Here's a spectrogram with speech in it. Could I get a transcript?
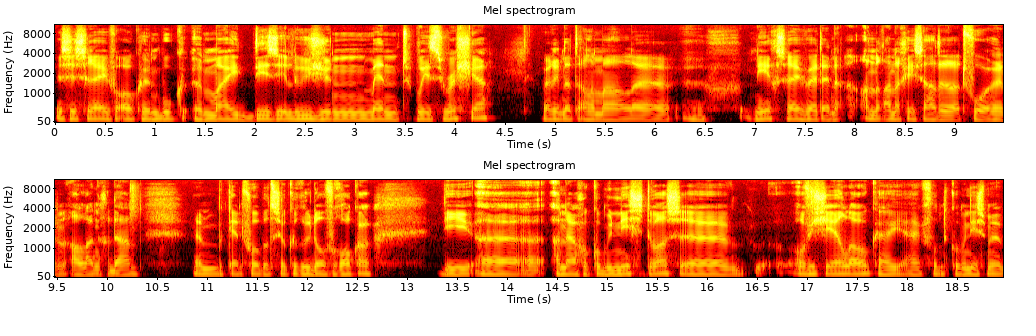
Ze schreven ook hun boek uh, My Disillusionment with Russia. Waarin dat allemaal uh, neergeschreven werd. En andere anarchisten hadden dat voor hun al lang gedaan. Een bekend voorbeeld is ook Rudolf Rocker. Die uh, anarcho-communist was. officieel ook. Hij, hij vond communisme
